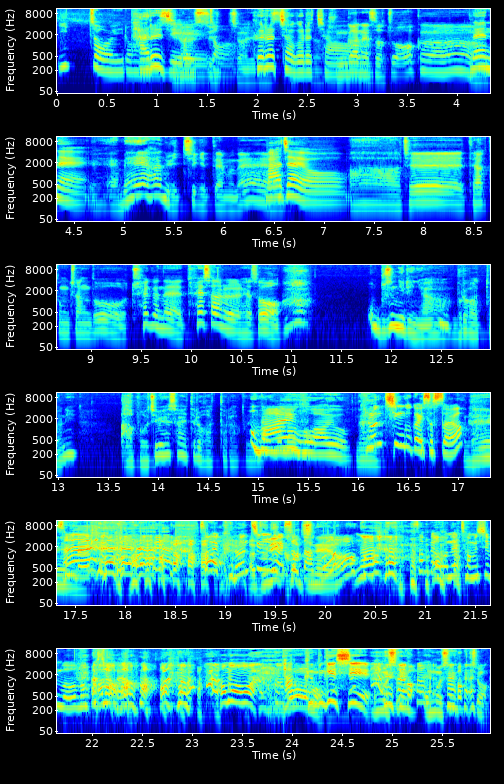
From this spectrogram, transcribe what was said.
있죠, 이런. 다르지. 이럴 수 있죠. 이럴 그렇죠, 수 있죠. 그렇죠. 중간에서 조금 네네. 애매한 위치이기 때문에 맞아요. 아, 제 대학 동창도 최근에 퇴사를 해서 헉! 어, 무슨 일이냐 물어봤더니 아버지 회사에 들어갔더라고요. 어머. 아이고, 아유. 네. 그런 친구가 있었어요? 네. 선배 그런 아, 친구가 있었다고? 커지네요. 선배 오늘 점심 뭐 먹고 싶어요? 어머, 어머. 박금계 씨. 어머 신박, 어머 신박종.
